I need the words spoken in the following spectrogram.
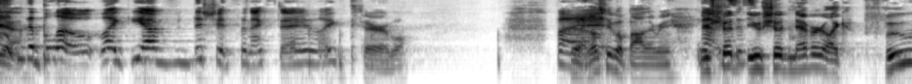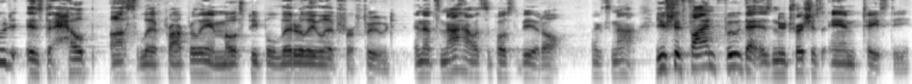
yeah. the bloat, like you have the shits the next day, like. It's terrible. But Yeah, those people bother me. No, You should just- you should never like food is to help us live properly, and most people literally live for food, and that's not how it's supposed to be at all. Like it's not. You should find food that is nutritious and tasty,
